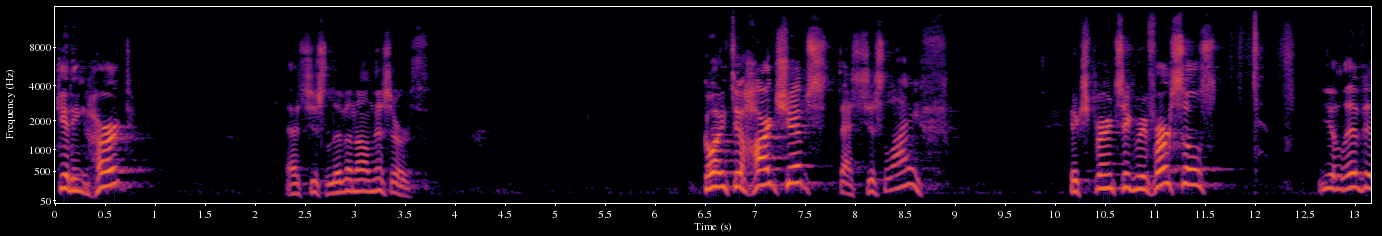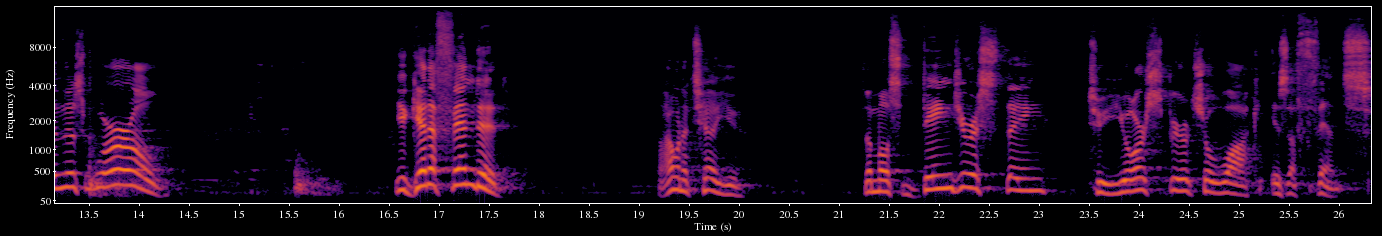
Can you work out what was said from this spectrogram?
Getting hurt, that's just living on this earth. Going through hardships, that's just life. Experiencing reversals, you live in this world. You get offended. But I want to tell you the most dangerous thing to your spiritual walk is offense.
